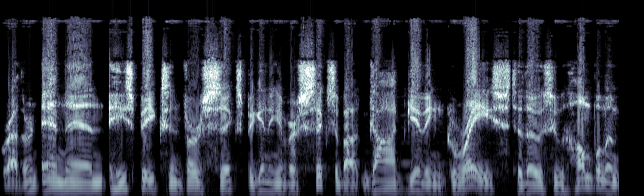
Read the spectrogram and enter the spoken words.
brethren. And then he speaks in verse 6, beginning in verse 6, about God giving grace to those who humble themselves.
